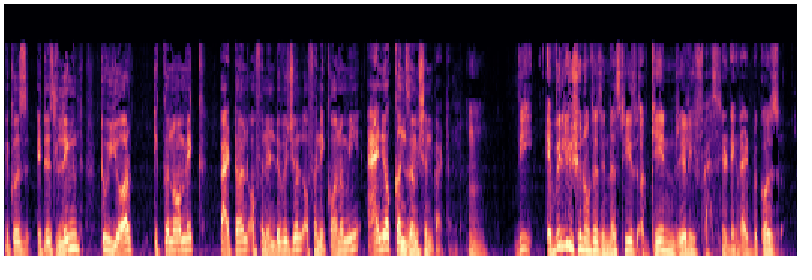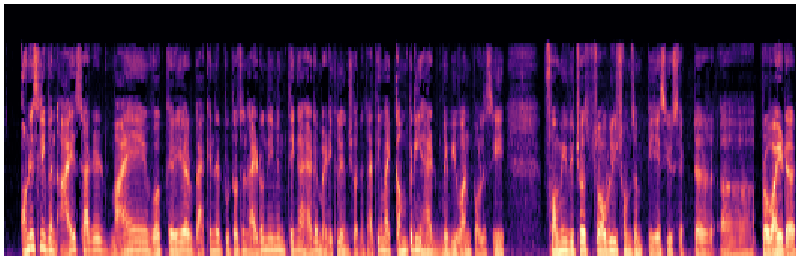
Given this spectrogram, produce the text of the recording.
because it is linked to your economic pattern of an individual of an economy and your consumption pattern Hmm. The evolution of this industry is again really fascinating, right? Because honestly, when I started my work career back in the 2000, I don't even think I had a medical insurance. I think my company had maybe one policy for me, which was probably from some PSU sector uh, provider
